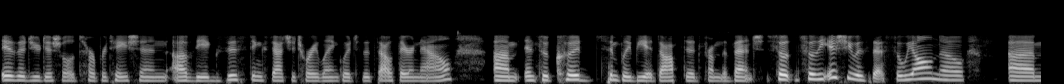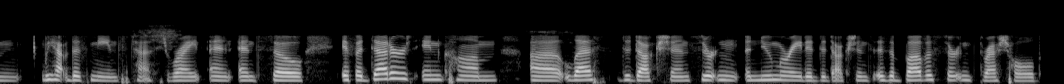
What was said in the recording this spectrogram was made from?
is a judicial interpretation of the existing statutory language that's out there now, um, and so could simply be adopted from the bench. So, so the issue is this. So we all know. Um, we have this means test, right? And and so if a debtor's income uh, less deductions, certain enumerated deductions, is above a certain threshold,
